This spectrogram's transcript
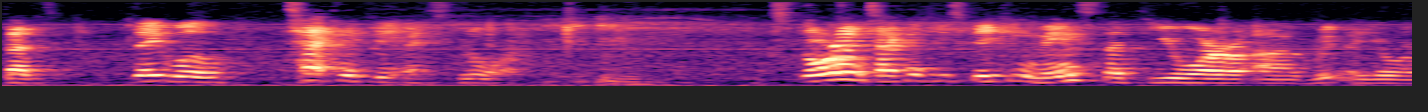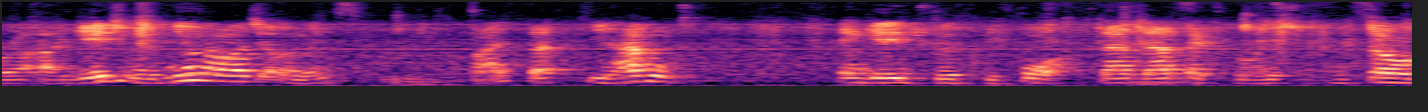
that they will technically explore. Exploring, technically speaking, means that you are, uh, you're uh, engaging with new knowledge elements, right, that you haven't engaged with before. That, that's exploration. And so,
